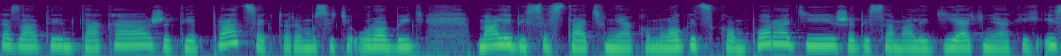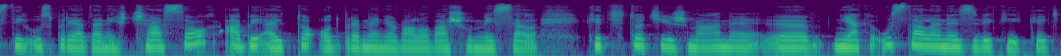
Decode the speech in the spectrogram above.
myšlienka za tým taká, že tie práce, ktoré musíte urobiť, mali by sa stať v nejakom logickom poradí, že by sa mali diať v nejakých istých usporiadaných časoch, aby aj to odbremeňovalo vašu mysel. Keď totiž máme e, nejaké ustálené zvyky, keď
